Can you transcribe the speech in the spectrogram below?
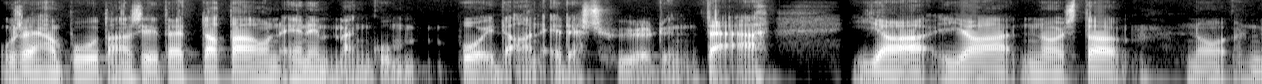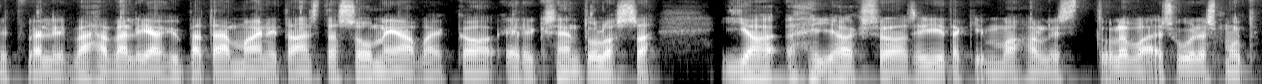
useinhan puhutaan siitä, että data on enemmän kuin voidaan edes hyödyntää. Ja, ja noista, no nyt väli, vähän väliä hypätään, mainitaan sitä somea, vaikka erikseen tulossa ja, jaksoa siitäkin mahdollisesti tulevaisuudessa, mutta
